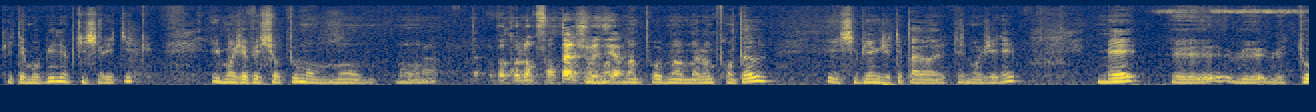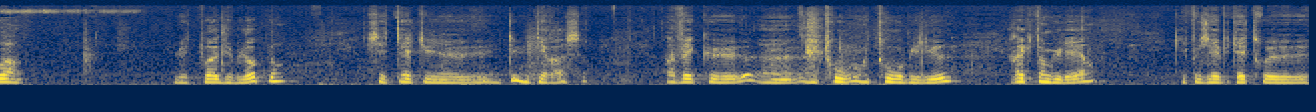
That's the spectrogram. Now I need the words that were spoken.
qui était mobile, un petit cialytique. Et moi j'avais surtout mon, Votre lampe frontale, je veux dire. Ma, lampe frontale, et si bien que je n'étais pas tellement gêné. Mais euh, le, toit, le toit du bloc, c'était une, terrasse avec euh, un, trou, un trou au milieu, rectangulaire, qui faisait peut-être euh,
